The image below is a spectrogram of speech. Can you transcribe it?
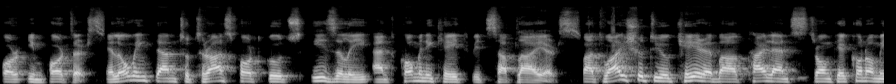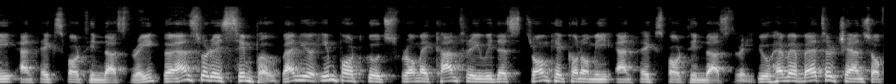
for importers, allowing them to transport goods easily and communicate with suppliers. But why should you care about Thailand's strong economy and export industry? The answer is simple. When you import goods from a country with a strong economy and export industry, you have a better chance of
